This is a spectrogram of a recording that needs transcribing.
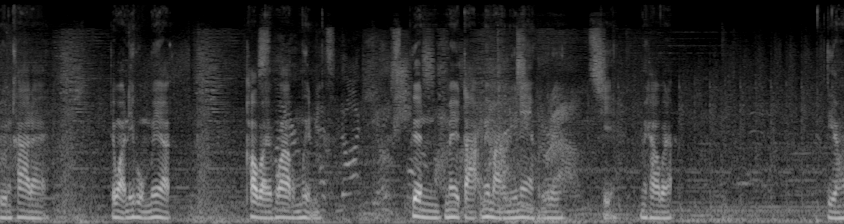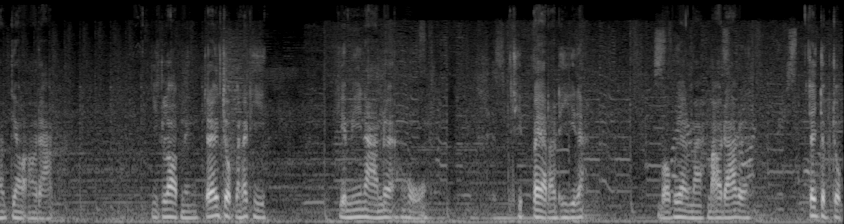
โดนฆ่าได้ จังหวะนี้ผมไม่อยากเข้าไปเพราะว่าผมเห็น เพื่อนไม่ตาไม่มาตรงนี้แน่ผมเลยโอเคไม่เข้าไปละเตรียมครับเตรียมเอาดาบอีกรอบหนึ่งจะได้จบกันทักที เกมนี้นานด้วย โอ้โหทิปแปดนาทีแล้วบอกเพื่อนมา มาเอาดาร์กเลย จะจบจบ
